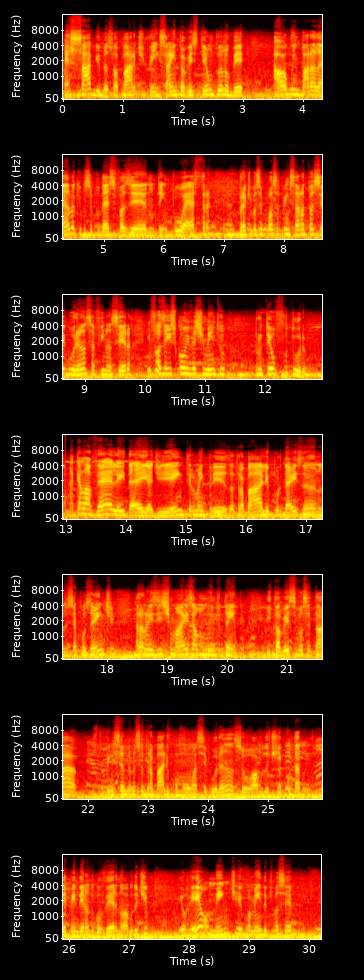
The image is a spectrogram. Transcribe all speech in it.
é sábio da sua parte pensar em talvez ter um plano B, algo em paralelo que você pudesse fazer num tempo extra, para que você possa pensar na tua segurança financeira e fazer isso como investimento para o teu futuro. Aquela velha ideia de entre numa empresa, trabalhe por 10 anos e se aposente, ela não existe mais há muito tempo. E talvez se você está pensando no seu trabalho como uma segurança ou algo do tipo, está dependendo do governo ou algo do tipo, eu realmente recomendo que você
